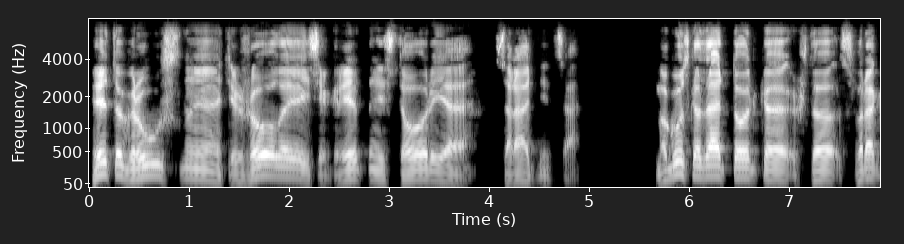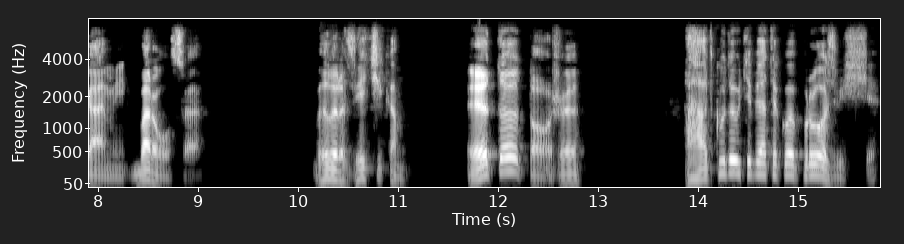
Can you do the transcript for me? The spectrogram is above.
это грустная, тяжелая и секретная история, соратница. Могу сказать только, что с врагами боролся. Был разведчиком? Это тоже. А откуда у тебя такое прозвище?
